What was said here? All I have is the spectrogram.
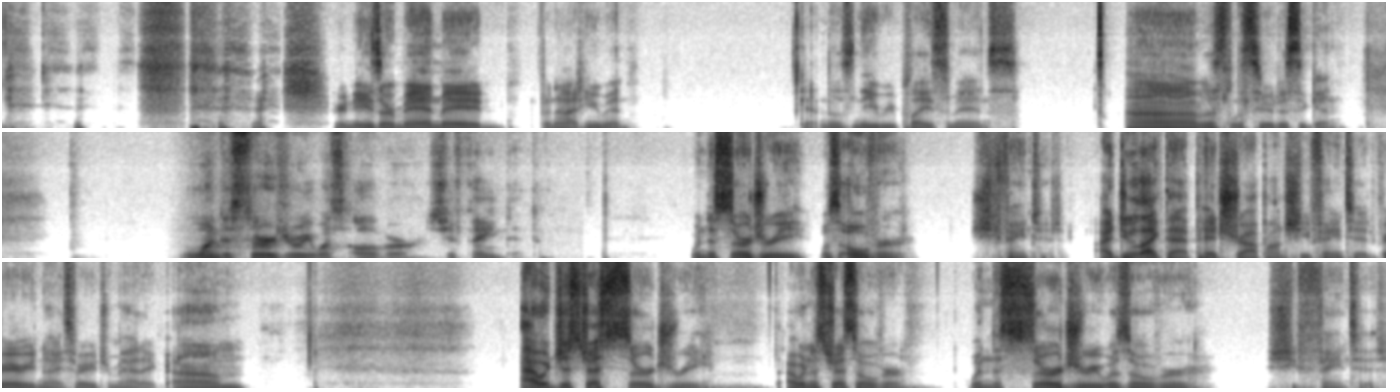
Her knees are man-made, but not human. Getting those knee replacements. Um, let's let's hear this again. When the surgery was over, she fainted. When the surgery was over, she fainted. I do like that pitch drop on she fainted. Very nice, very dramatic. Um I would just stress surgery. I wouldn't stress over. When the surgery was over, she fainted.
